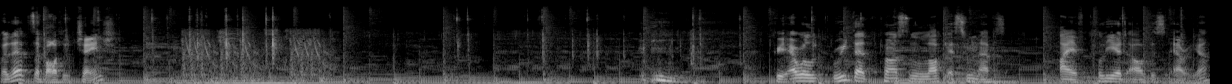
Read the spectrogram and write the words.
Well, that's about to change. okay, I will read that personal log as soon as I have cleared out this area.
